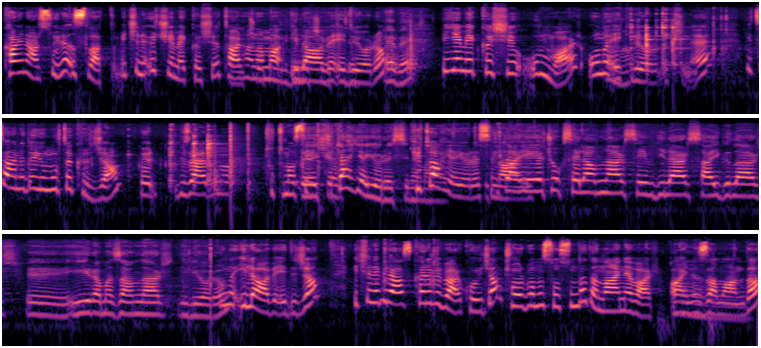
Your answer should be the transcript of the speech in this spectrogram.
kaynar suyla ıslattım. İçine 3 yemek kaşığı tarhanama ilgimi ilave çekti. ediyorum. Evet. Bir yemek kaşığı un var. Onu ekliyorum içine. Bir tane de yumurta kıracağım. Böyle güzel bunu tutması Ee, için. Kütahya yöresine Kütahya yöresine Kütahya'ya çok selamlar, sevgiler, saygılar, e, iyi Ramazanlar diliyorum. Bunu ilave edeceğim. İçine biraz karabiber koyacağım. Çorbamın sosunda da nane var aynı Hmm. zamanda.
